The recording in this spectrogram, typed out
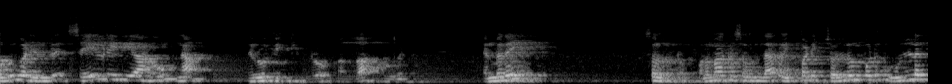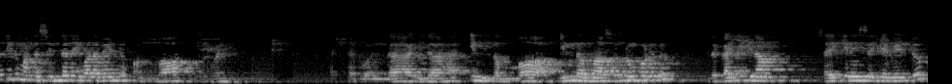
ஒருவன் என்று செயல் ரீதியாகவும் நாம் நிரூபிக்கின்றோம். அல்லாஹ் ஒருவன் என்பதை சொல்கின்றோம். உலமாக்கள் சொல்கின்றார்கள் இப்படி சொல்லும் பொழுது உள்ளத்திலும் அந்த சிந்தனை வர வேண்டும். அல்லாஹ் ஒருவன். அஷ்ஹது அல்லா இலாக இல்லல்லாஹ். இல்லல்லாஹ் சொல்லும் பொழுது இந்த கையை நாம் சைக்கினை செய்ய வேண்டும்.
